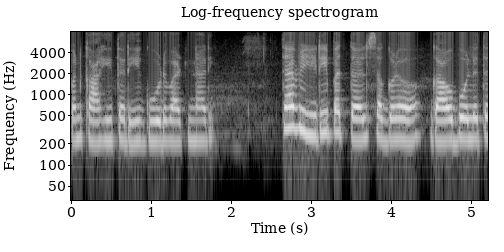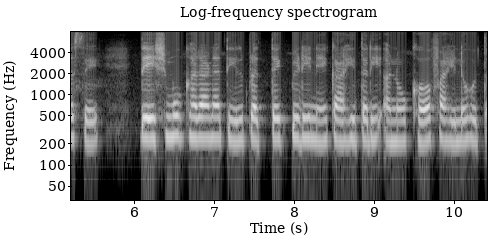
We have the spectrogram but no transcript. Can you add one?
पण काहीतरी गूढ वाटणारी. त्या विहिरीबद्दल सगळं गाव बोलत असे. देशमुख घराण्यातील प्रत्येक पिढीने काहीतरी अनोखं पाहिलं होतं.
